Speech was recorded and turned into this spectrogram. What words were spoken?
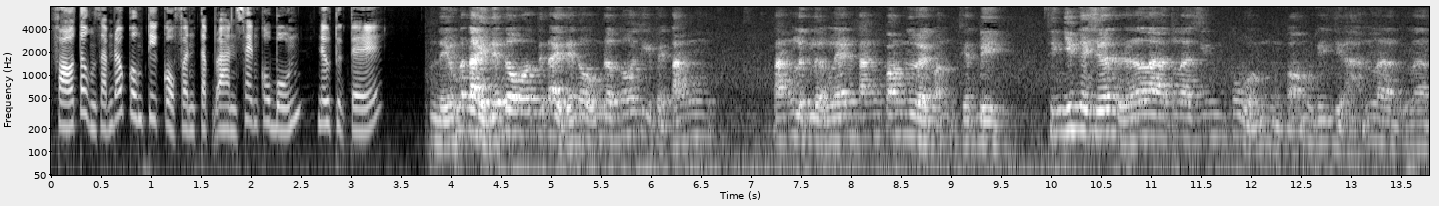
Phó Tổng Giám đốc Công ty Cổ phần Tập đoàn Senco 4 nêu thực tế. Nếu mà đẩy tiến độ thì đẩy tiến độ cũng được thôi thì phải tăng tăng lực lượng lên, tăng con người, con thiết bị. Thì những ngày xưa thì là là, Senco 4 có một cái dự án là là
